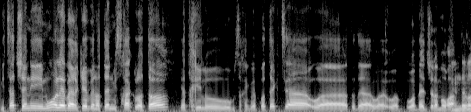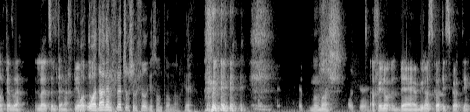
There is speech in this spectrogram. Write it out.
מצד שני, אם הוא עולה בהרכב ונותן משחק לא טוב, יתחילו, הוא משחק בפרוטקציה, הוא, אתה יודע, הוא, הוא, הוא הבן של המורה. אין דבר כזה, לא אצל תנח, תהיה בטוח. הוא הדארן פלצ'ר של פרגוסון, אתה אומר, כן. ממש. אוקיי. אפילו בגלל סקוטי סקוטי,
